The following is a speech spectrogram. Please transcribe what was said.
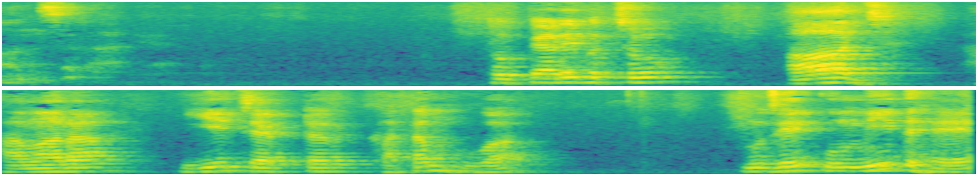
आंसर आ गया। तो प्यारे बच्चों, आज हमारा ये चैप्टर खत्म हुआ। मुझे उम्मीद है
